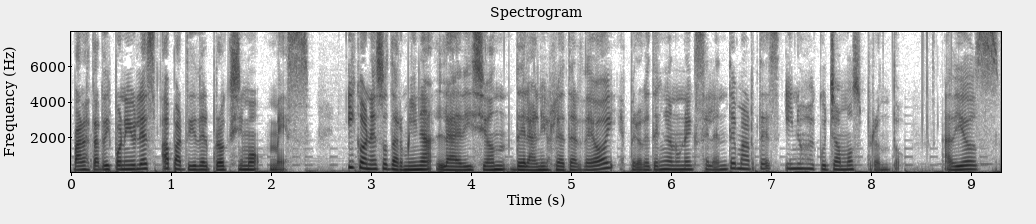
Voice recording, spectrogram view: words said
van a estar disponibles a partir del próximo mes. Y con eso termina la edición de la newsletter de hoy. Espero que tengan un excelente martes y nos escuchamos pronto. Adiós.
